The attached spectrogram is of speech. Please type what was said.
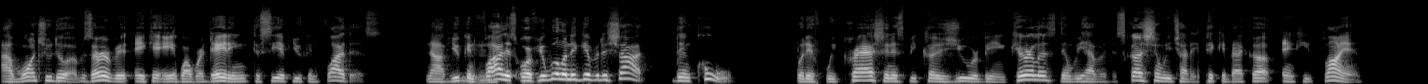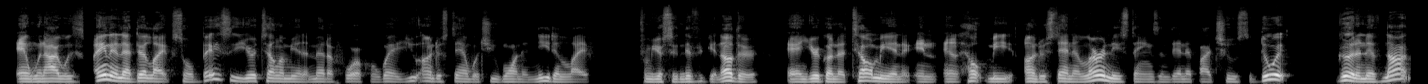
I want you to observe it, AKA while we're dating, to see if you can fly this. Now, if you can Mhm. fly this or if you're willing to give it a shot, then cool. But if we crash and it's because you were being careless, then we have a discussion, we try to pick it back up and keep flying. And when I was explaining that, they're like, "So basically you're telling me in a metaphorical way, you understand what you want and need in life from your significant other, and you're gonna tell me and and and help me understand and learn these things, and then if I choose to do it, good, and if not,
